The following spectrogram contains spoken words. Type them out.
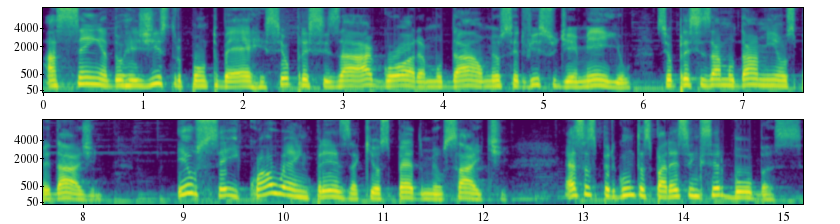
a senha do registro.br se eu precisar agora mudar o meu serviço de e-mail, se eu precisar mudar a minha hospedagem? Eu sei qual é a empresa que hospeda o meu site? Essas perguntas parecem ser bobas,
